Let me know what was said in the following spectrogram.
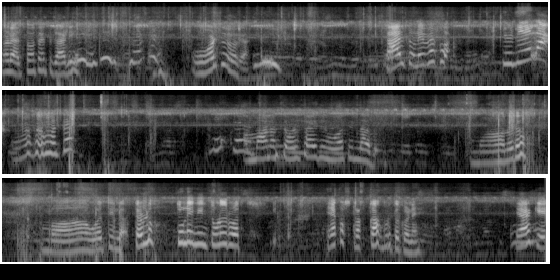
ನೋಡಿ ಹತ್ತೋತಾಯ್ತು ಗಾಡಿ ಓಡಿಸು ಇವಾಗ ಕಾಲು ತೊಳಿಬೇಕು ತುಳಿಯಲ್ಲ. ಹ್ಮ್, ಮತ್ತೆ ಅಮ್ಮ ನಾನು ತೊಳ್ತಾ ಇದ್ದೀನಿ ಓತಿಲ್ಲ ಅದು ಅಮ್ಮ, ನೋಡು. ಅಮ್ಮ ಓದಿಲ್ಲ ತಳ್ಳು ತುಳಿ, ನೀನು ತುಳಿದ್ರು ಓದ್ ಯಾಕೋ ಸ್ಟ್ರಕ್ ಆಗ್ಬಿಡ್ತು ಕಣೆ. ಯಾಕೆ?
